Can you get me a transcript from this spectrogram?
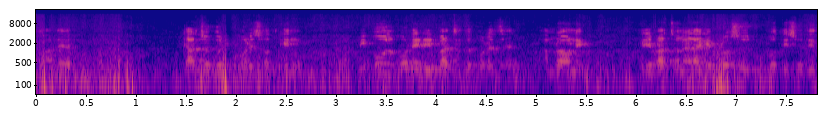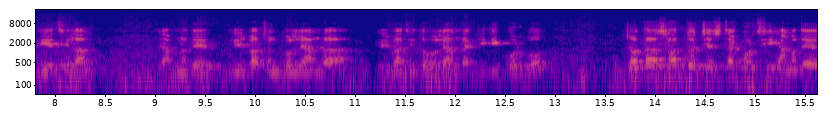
আমাদের কার্যকরী পরিষদকে বিপুল ভোটে নির্বাচিত করেছেন। আমরা অনেক নির্বাচনের আগে প্রচুর প্রতিশ্রুতি দিয়েছিলাম যে আপনাদের নির্বাচন করলে আমরা নির্বাচিত হলে আমরা কি কি করব। যথাসাধ্য চেষ্টা করছি আমাদের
